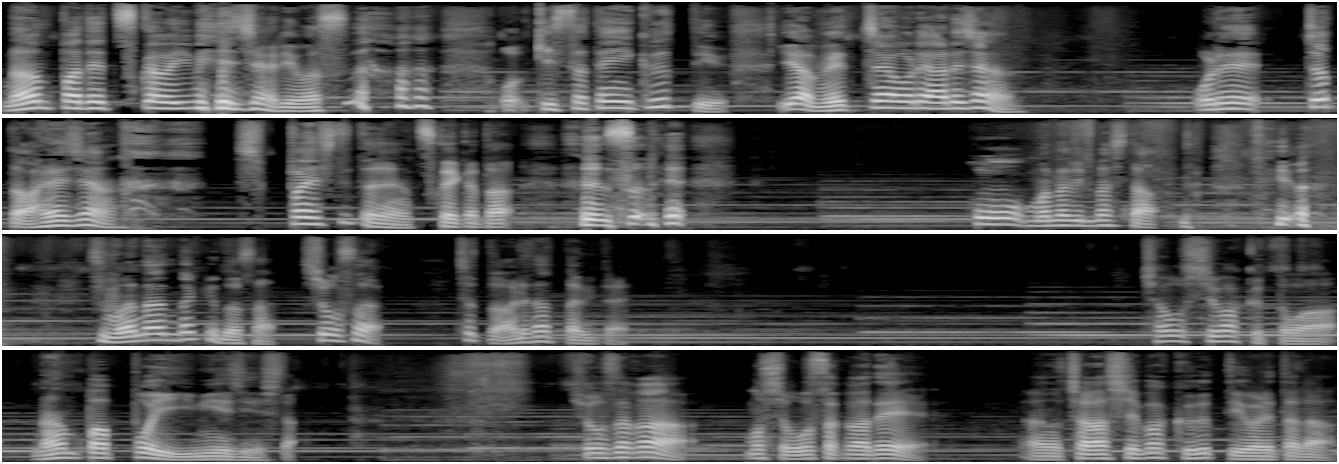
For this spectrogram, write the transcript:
ナンパで使うイメージあります。お、喫茶店行くっていう。いや、めっちゃ俺あれじゃん。俺、ちょっとあれじゃん。失敗してたじゃん、使い方。それ、こう学びました。いや、学んだけどさ、少佐、ちょっとあれだったみたい。茶をしばくとは、ナンパっぽいイメージでした。少佐が、もし大阪で、あの、茶をしばくって言われたら、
